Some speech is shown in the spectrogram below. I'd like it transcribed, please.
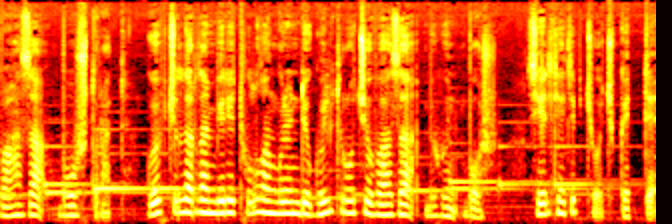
Ваза бош турат. Көп жылдардан бери туулган күнүндө гүл туруучу ваза бүгүн бош. Селт этип чоочуп кетти.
